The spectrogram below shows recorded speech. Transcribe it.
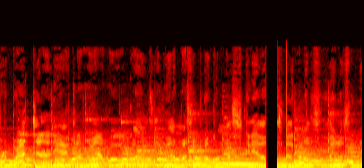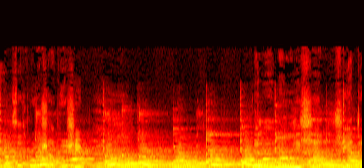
prepárate la liga de Clash Royale. Juego con el servidor mazo pro con más creados. Algunos de los finalistas Pro Championship del 2017.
